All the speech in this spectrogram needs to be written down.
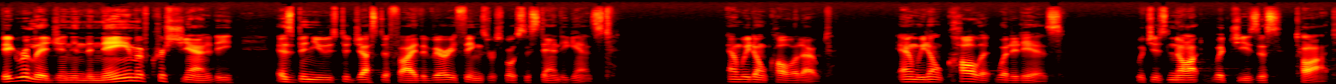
big religion in the name of Christianity has been used to justify the very things we're supposed to stand against. And we don't call it out. And we don't call it what it is which is not what Jesus taught.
